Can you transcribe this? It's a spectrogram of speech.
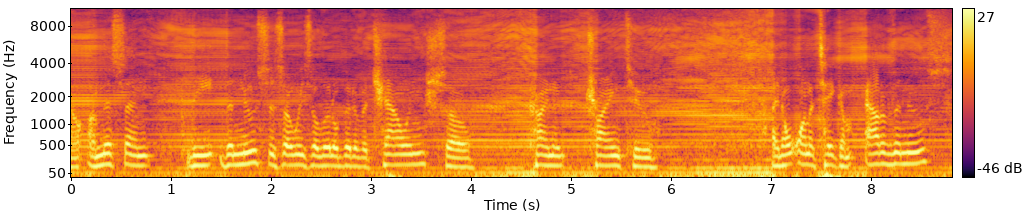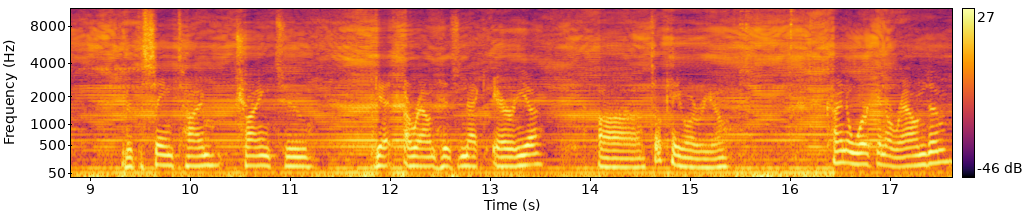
Know, on this end, the, the noose is always a little bit of a challenge, so kind of trying to, I don't want to take him out of the noose, but at the same time, trying to get around his neck area. Uh, it's okay, Oreo. Kind of working around him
